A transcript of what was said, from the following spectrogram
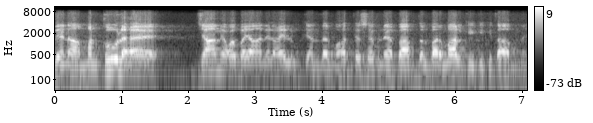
دینا منقول ہے۔ جامع و بیان العلم کے اندر محدث ابن ابا عبد البر مالکی کی کتاب میں۔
